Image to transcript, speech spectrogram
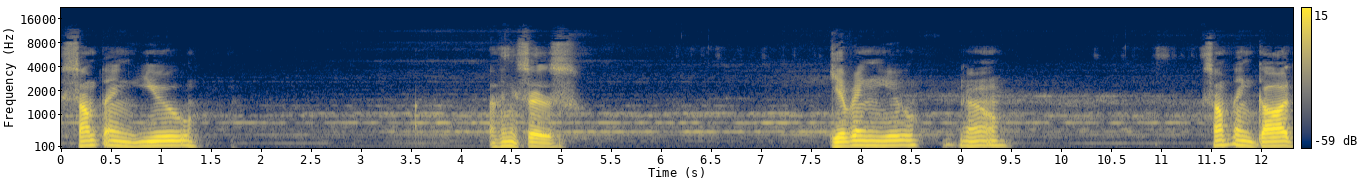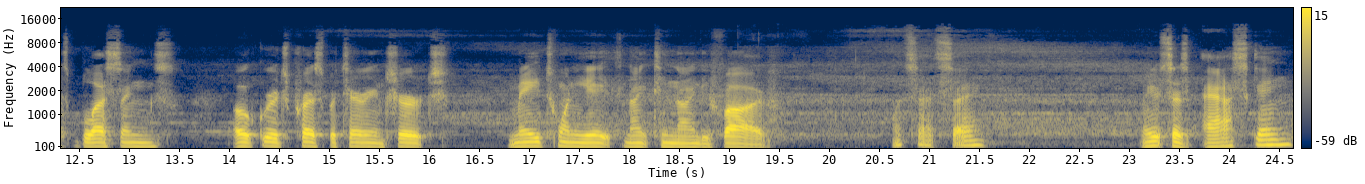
Something you, I think it says, giving you, no. Something God's blessings, Oak Ridge Presbyterian Church May 28th, 1995. What's that say? Maybe it says asking.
